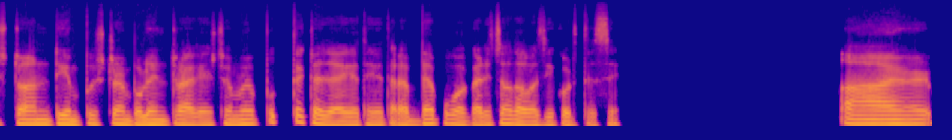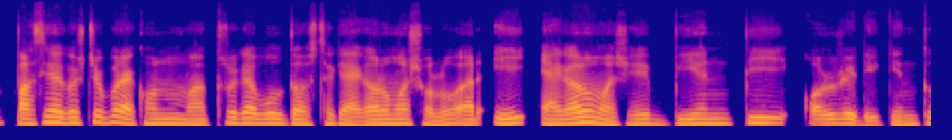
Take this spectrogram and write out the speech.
স্ট্যান্ড, টেম্পো স্ট্যান্ড বলেন, ট্রাক স্ট্যান্ড বলেন প্রত্যেকটা জায়গা থেকে তারা ব্যাপক আকারে চাঁদাবাজি করতেছে। আর ৫ই আগস্টের পর এখন মাত্র কেবল ১০ থেকে ১১ মাস হলো। আর এই ১১ মাসে বিএনপি অলরেডি কিন্তু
